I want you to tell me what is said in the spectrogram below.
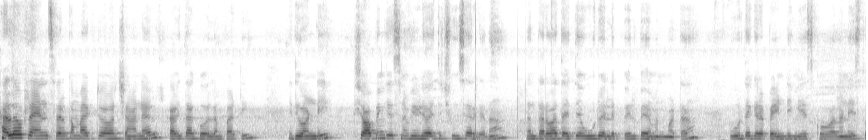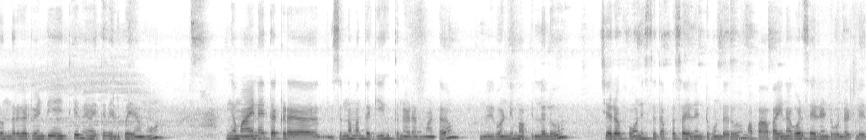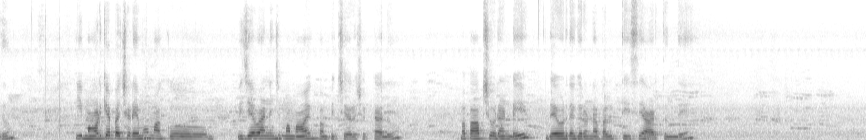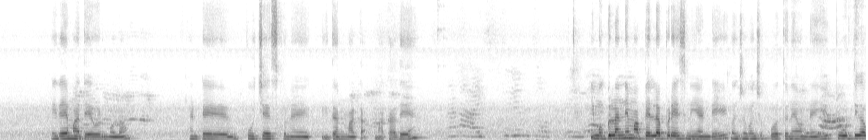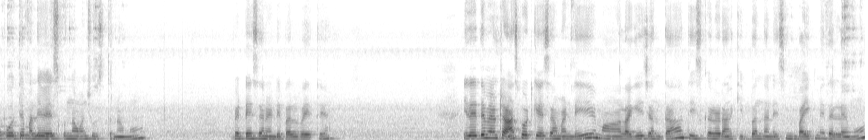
Hello friends welcome back to our channel Kavitha Kolampati. ఇదిగోండి shopping చేసిన video అయితే చూశారు కదా? దాని తర్వాత అయితే ఊరు వెళ్ళి వెళ్ళిపోయామన్నమాట. ఊరు దగ్గర పెయింటింగ్ వేసుకోవాలనేసి తొందరగా ట్వంటీ ఎయిత్కే మేమైతే వెళ్ళిపోయాము. ఇంకా మా ఆయన అయితే అక్కడ సున్నమంతా గీగుతున్నాడు అనమాట ఇదిగోండి మా పిల్లలు చెరో ఫోన్ ఇస్తే తప్ప సైలెంట్గా ఉండరు. మా పాప అయినా కూడా సైలెంట్గా ఉండట్లేదు. ఈ మామిడికాయ పచ్చడేమో మాకు విజయవాడ నుంచి మా మామయ్యకి పంపించారు చుట్టాలు. మా పాప చూడండి దేవుడి దగ్గర ఉన్న బల్బ్ తీసి ఆడుతుంది. ఇదే మా దేవుడి మూలం. అంటే పూజ చేసుకునే ఇదన్నమాట మాకు అదే ఈ ముగ్గులన్నీ మా పెళ్ళప్పుడు వేసినాయండి. కొంచెం కొంచెం పోతూనే ఉన్నాయి. పూర్తిగా పోతే మళ్ళీ వేసుకుందామని చూస్తున్నాము. పెట్టేశానండి బల్బ్ అయితే. ఇదైతే మేము ట్రాన్స్పోర్ట్కి వేసామండి మా లగేజ్ అంతా తీసుకెళ్ళడానికి ఇబ్బంది అనేసి మేము బైక్ మీద వెళ్ళాము.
